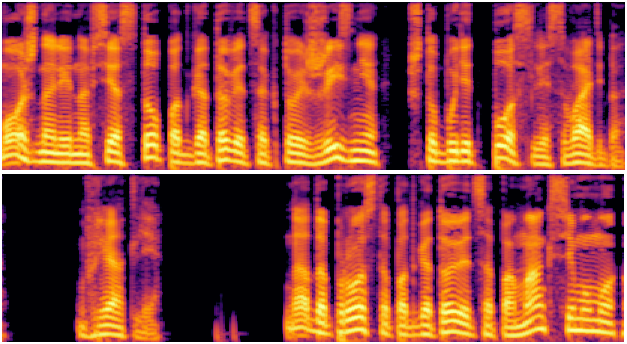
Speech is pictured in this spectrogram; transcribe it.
Можно ли на все сто подготовиться к той жизни, что будет после свадьбы? Вряд ли. Надо просто подготовиться по максимуму,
